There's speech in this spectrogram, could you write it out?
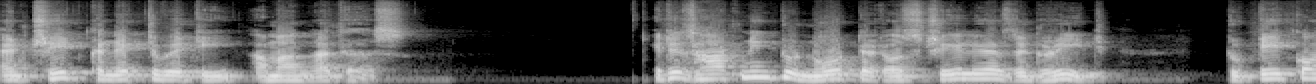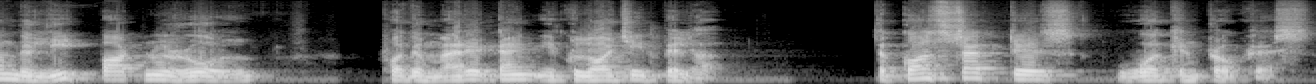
and trade connectivity, among others. It is heartening to note that Australia has agreed to take on the lead partner role for the maritime ecology pillar. The construct is work in progress.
